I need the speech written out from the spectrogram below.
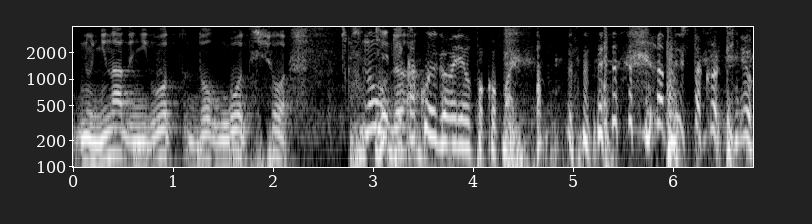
ну, не надо, не, вот год, все. Ну, Я да. тебе какой говорил покупать? А ты ж такой пил.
